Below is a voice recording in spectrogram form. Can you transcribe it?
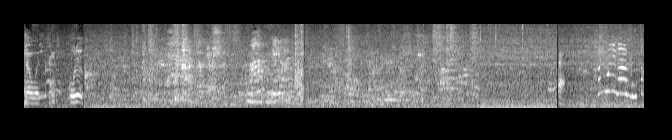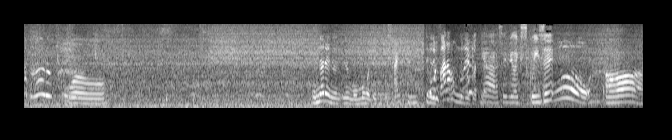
No whipped cream. 오래 할머니가 먹다가 다 하나. Whoa. 옛날에는 이거 못 먹었는데 just 아이스크림. 되게 빨아먹는 것 같아요. Yeah, so if you like squeeze it, 오. 아.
